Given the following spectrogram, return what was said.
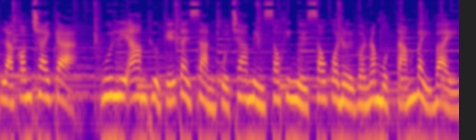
Là con trai cả, William thừa kế tài sản của cha mình sau khi người sau qua đời vào năm 1877.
